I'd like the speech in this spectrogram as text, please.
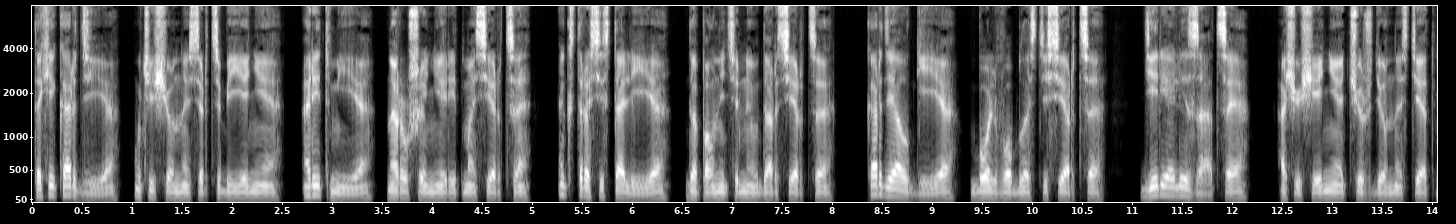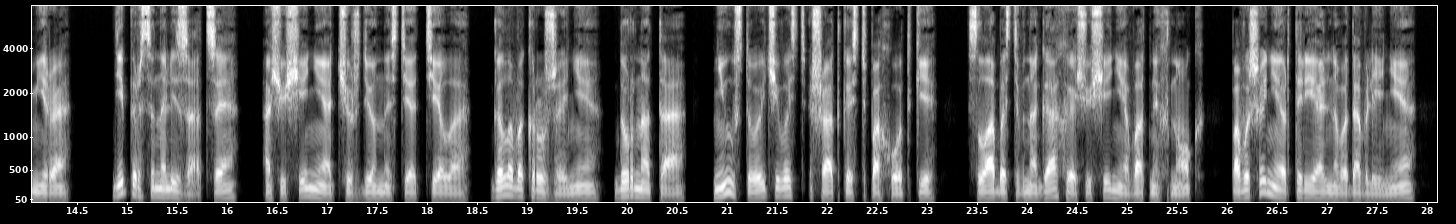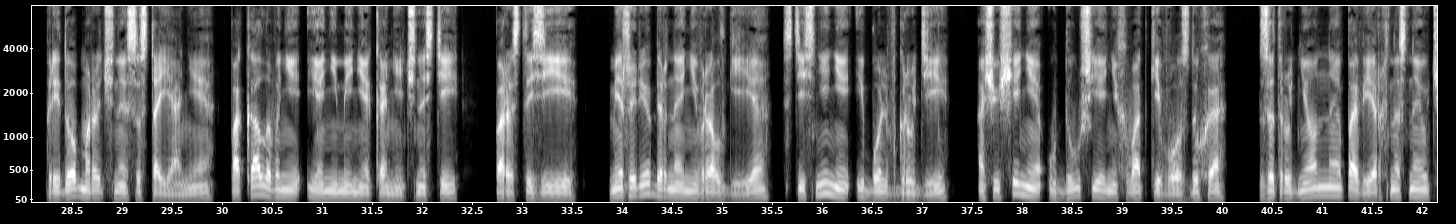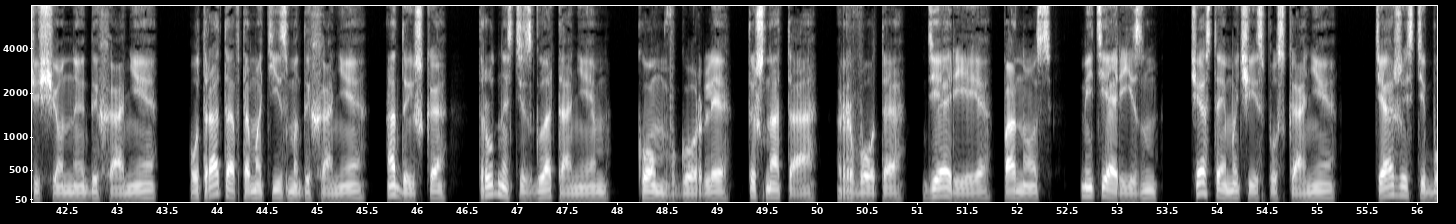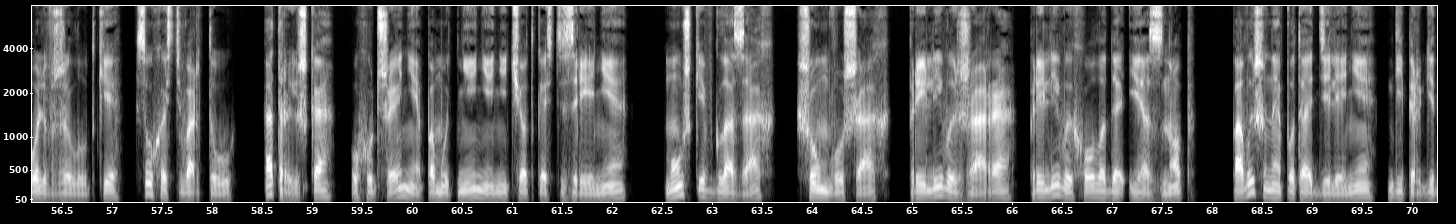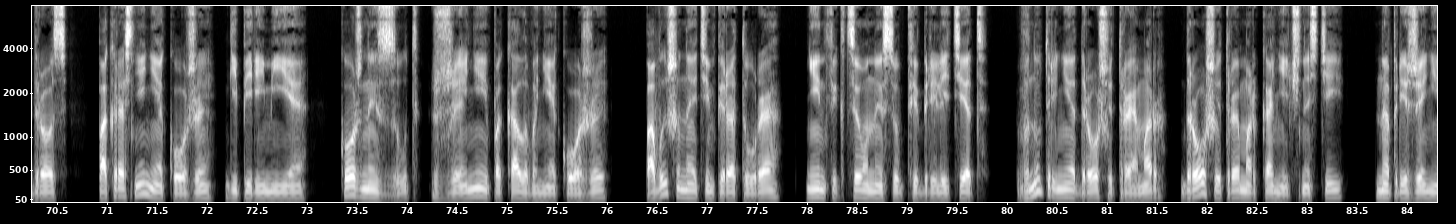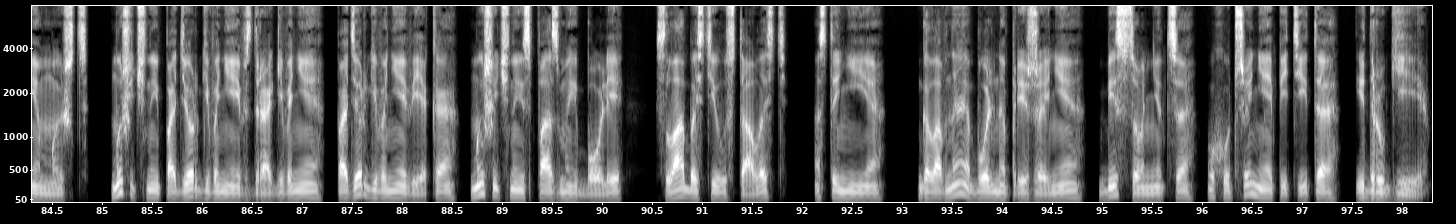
Тахикардия, учащенное сердцебиение, аритмия, нарушение ритма сердца, экстрасистолия, дополнительный удар сердца, кардиалгия, боль в области сердца, дереализация, ощущение отчужденности от мира, деперсонализация, ощущение отчужденности от тела, головокружение, дурнота, неустойчивость, шаткость походки, слабость в ногах и ощущение ватных ног, повышение артериального давления, предобморочное состояние, покалывание и онемение конечностей, парестезии, межреберная невралгия, стеснение и боль в груди, ощущение удушья нехватки воздуха, затрудненное поверхностное учащенное дыхание, утрата автоматизма дыхания, одышка, трудности с глотанием, ком в горле, тошнота, рвота, диарея, понос, метеоризм, частое мочеиспускание, тяжесть и боль в желудке, сухость во рту, отрыжка, ухудшение, помутнение, нечеткость зрения, мушки в глазах, шум в ушах, приливы жара, приливы холода и озноб, повышенное потоотделение, гипергидроз, покраснение кожи, гиперемия, кожный зуд, жжение и покалывание кожи, повышенная температура, неинфекционный субфибрилитет, внутренняя дрожь и тремор, дрожь и тремор конечностей, напряжение мышц, мышечные подергивания и вздрагивания, подергивание века, мышечные спазмы и боли, слабость и усталость, астения, головная боль напряжения, бессонница, ухудшение аппетита и другие.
